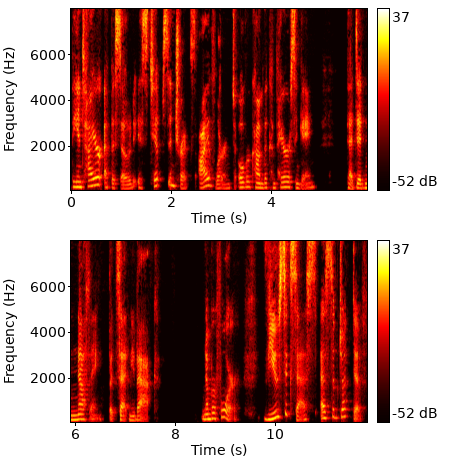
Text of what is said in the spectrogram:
The entire episode is tips and tricks I've learned to overcome the comparison game that did nothing but set me back. Number four, view success as subjective.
